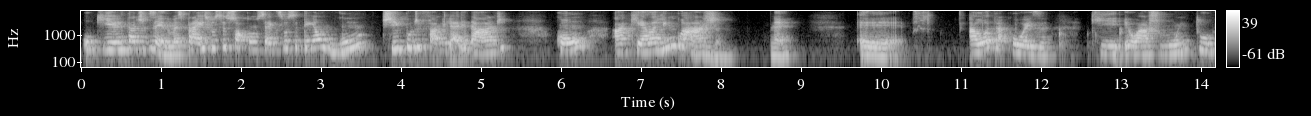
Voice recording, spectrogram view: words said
o que ele está te dizendo. Mas para isso você só consegue se você tem algum tipo de familiaridade com aquela linguagem, né? É, a outra coisa que eu acho muito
